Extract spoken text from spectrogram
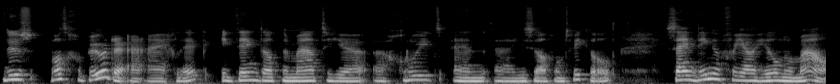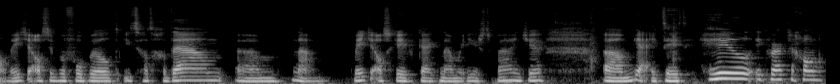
Dus wat gebeurde er eigenlijk? Ik denk dat naarmate je uh, groeit en uh, jezelf ontwikkelt, zijn dingen voor jou heel normaal. Weet je, als ik bijvoorbeeld iets had gedaan, um, nou, Weet je, als ik even kijk naar mijn eerste baantje. Um, ja, ik deed heel, ik werkte gewoon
